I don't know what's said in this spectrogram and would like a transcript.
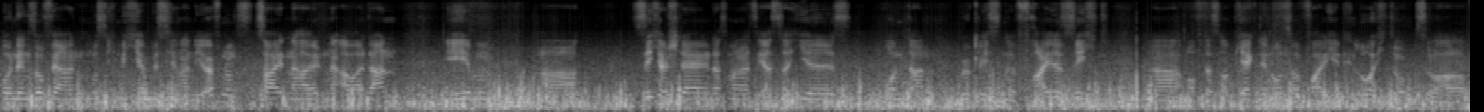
und insofern muss ich mich hier ein bisschen an die Öffnungszeiten halten, aber dann eben äh, sicherstellen, dass man als erster hier ist und dann möglichst eine freie Sicht äh, auf das Objekt, in unserem Fall hier den Leuchtturm zu haben.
